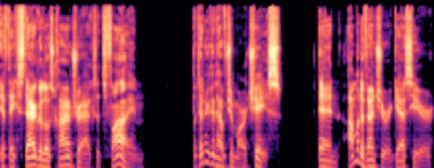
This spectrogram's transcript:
if they stagger those contracts, it's fine. But then you're going to have Ja'Marr Chase. And I'm going to venture a guess here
